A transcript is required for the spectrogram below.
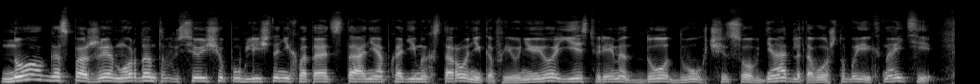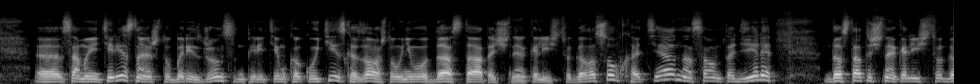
Но госпоже Мордаунд все еще публично не хватает 100 необходимых сторонников, и у нее есть время до двух часов дня для того, чтобы их найти. Э, самое интересное, что Борис Джонсон перед тем, как уйти, сказал, что у него достаточное количество голосов, хотя на самом-то деле достаточное количество голосов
